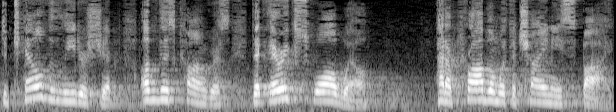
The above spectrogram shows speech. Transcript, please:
to tell the leadership of this Congress that Eric Swalwell had a problem with a Chinese spy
